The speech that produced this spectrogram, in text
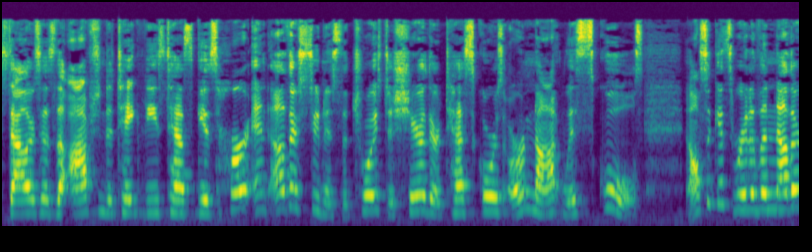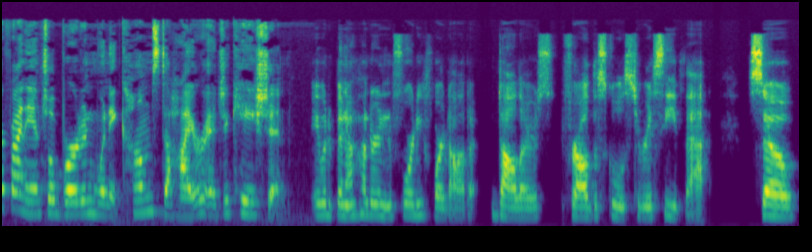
Stallard says the option to take these tests gives her and other students the choice to share their test scores or not with schools. It also gets rid of another financial burden when it comes to higher education. It would have been $144 for all the schools to receive that. So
